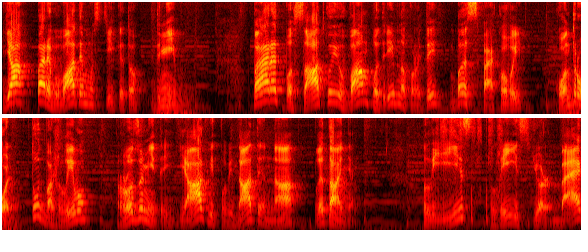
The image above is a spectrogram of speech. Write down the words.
Я перебуватиму стільки-то днів. Перед посадкою вам потрібно пройти безпековий контроль. Тут важливо розуміти, як відповідати на питання. Please place your bag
